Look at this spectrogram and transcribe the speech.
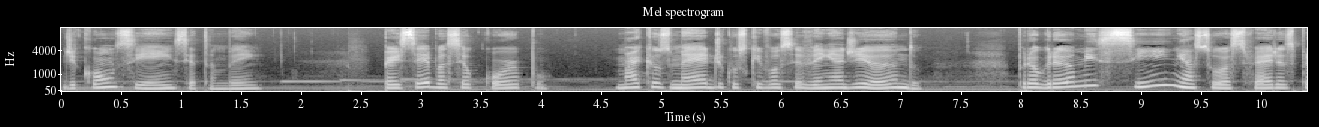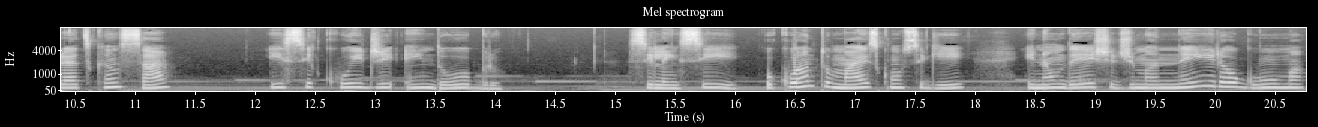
de consciência também. Perceba seu corpo, marque os médicos que você vem adiando. Programe sim as suas férias para descansar e se cuide em dobro. Silencie o quanto mais conseguir e não deixe de maneira alguma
